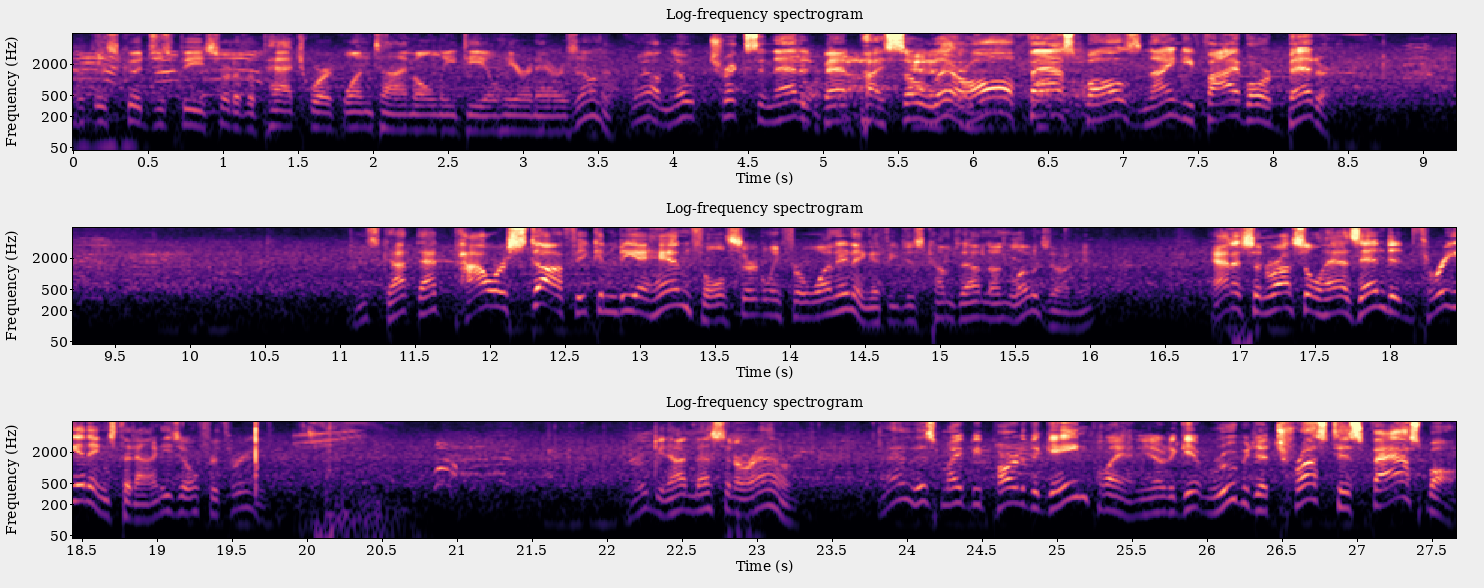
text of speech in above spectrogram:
But this could just be sort of a patchwork one time only deal here in Arizona. Well, no tricks in that at bat by Soler. All fastballs 95 or better. He's got that power stuff. He can be a handful, certainly for one inning, if he just comes out and unloads on you. Addison Russell has ended three innings tonight. He's 0 for 3. Rubby not messing around. Well, this might be part of the game plan, you know, to get Rubby to trust his fastball.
